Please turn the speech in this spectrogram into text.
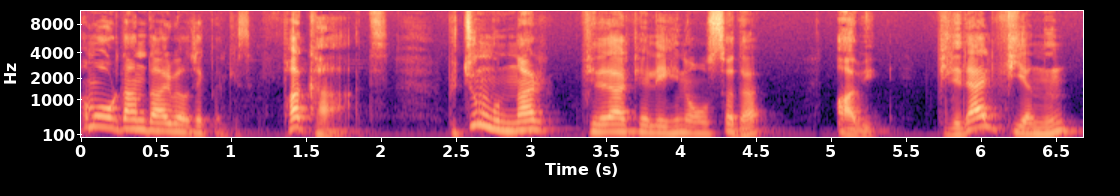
Ama oradan darbe alacaklar kesin. Fakat bütün bunlar Philadelphia lehine olsa da abi Philadelphia'nın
